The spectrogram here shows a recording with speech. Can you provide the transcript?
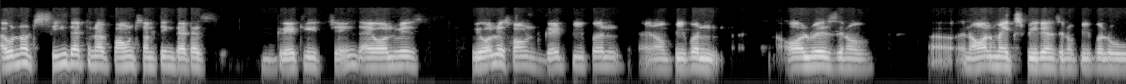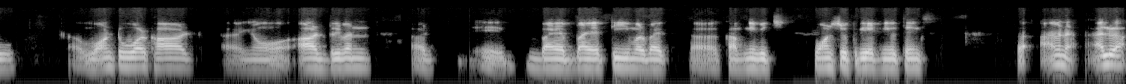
I would not see that you know i found something that has greatly changed. I always we always found great people you know people always you know uh, in all my experience you know people who uh, want to work hard uh, you know are driven by by a team or by uh, company which wants to create new things. So, I mean, I'll,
